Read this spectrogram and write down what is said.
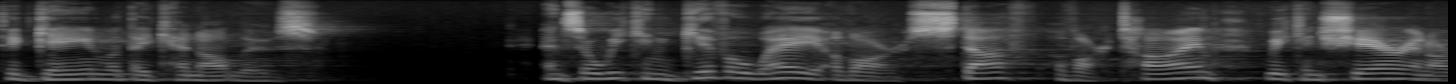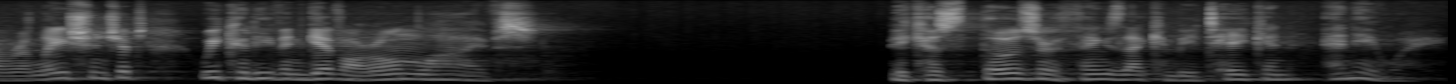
to gain what they cannot lose. And so we can give away of our stuff, of our time. We can share in our relationships. We could even give our own lives. Because those are things that can be taken anyway.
